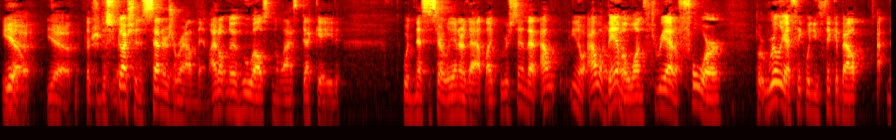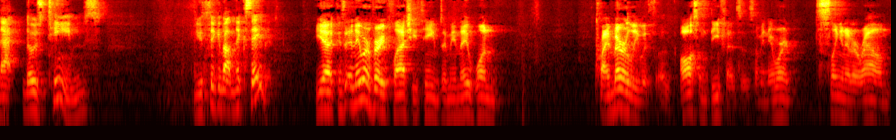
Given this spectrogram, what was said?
You Yeah. know, Yeah. that the discussion centers around them. I don't know who else in the last decade would necessarily enter that. Like we were saying that, Al- you know, Alabama won three out of four, but really, I think when you think about that those teams, you think about Nick Saban. Yeah, because and they weren't very flashy teams. I mean, they won primarily with uh, awesome defenses. I mean, they weren't slinging it around.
